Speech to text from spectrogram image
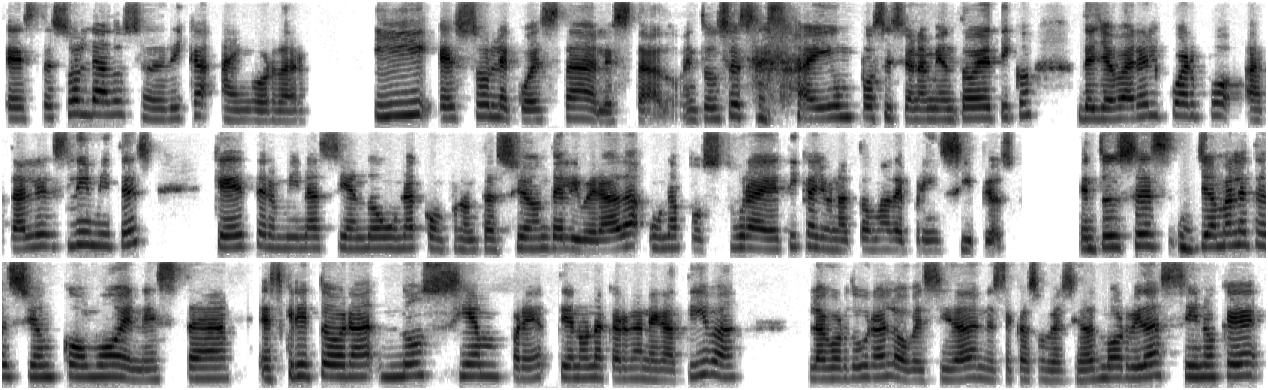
este soldado se dedica a engordar y eso le cuesta al Estado. Entonces hay un posicionamiento ético de llevar el cuerpo a tales límites que termina siendo una confrontación deliberada, una postura ética y una toma de principios. Entonces, llama la atención cómo en esta escritora no siempre tiene una carga negativa la gordura, la obesidad, en este caso obesidad mórbida, sino que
